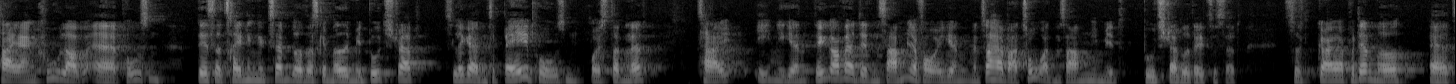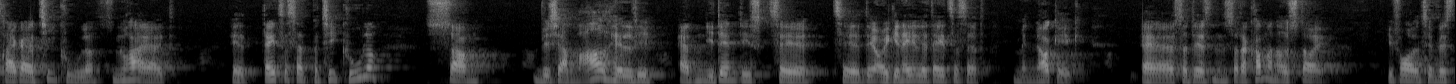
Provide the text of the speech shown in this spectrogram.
tager jeg en kugle op af posen. Det er så træningeksemplet, der skal med i mit bootstrap. Så lægger jeg den tilbage i posen, ryster den lidt, tager en igen. Det kan godt være, at det er den samme, jeg får igen, men så har jeg bare to af den samme i mit bootstrappede dataset. Så gør jeg på den måde, at trækker jeg 10 kugler. Så nu har jeg et, et dataset på 10 kugler, som hvis jeg er meget heldig, er den identisk til, til det originale dataset, men nok ikke. Uh, så, det er sådan, så der kommer noget støj i forhold til, hvis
